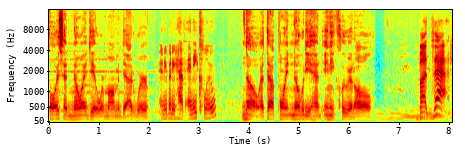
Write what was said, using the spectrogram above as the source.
Boys had no idea where mom and dad were. Anybody have any clue? No, at that point, nobody had any clue at all. But that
